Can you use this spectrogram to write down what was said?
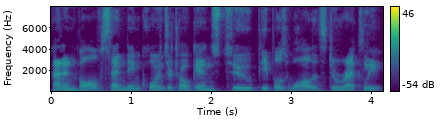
that involves sending coins or tokens to people's wallets directly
